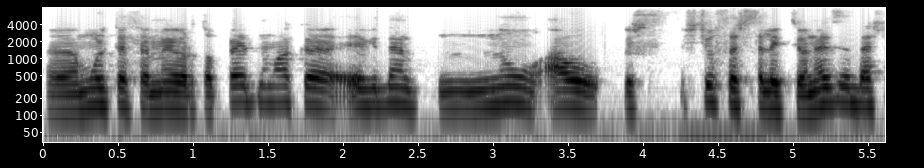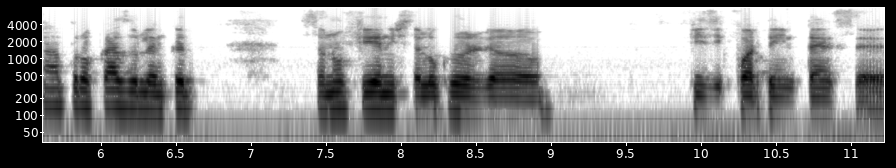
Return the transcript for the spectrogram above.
multe femei ortoped, numai că, evident, nu au, știu să-și selecționeze de așa natură cazurile încât să nu fie niște lucruri fizic foarte intense.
